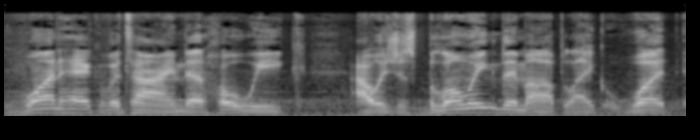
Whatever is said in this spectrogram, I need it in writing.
one heck of a time that whole week. I was just blowing them up like what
